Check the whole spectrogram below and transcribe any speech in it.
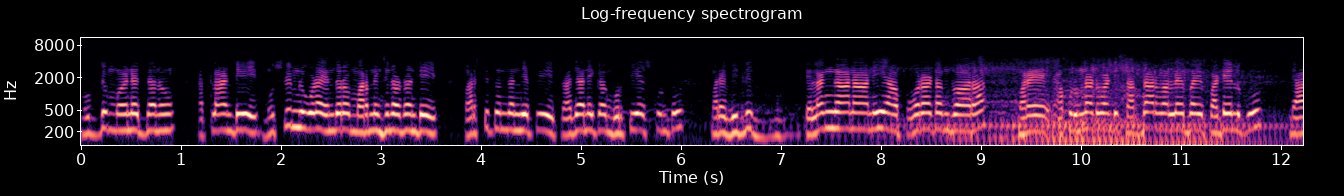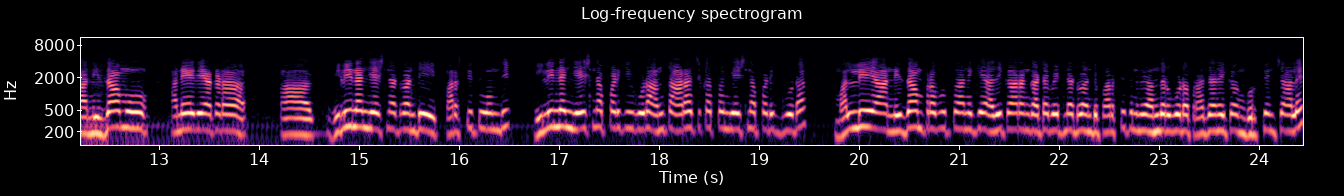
ముగ్ధు మొయినుద్దను అట్లాంటి ముస్లింలు కూడా ఎందరో మరణించినటువంటి పరిస్థితి ఉందని చెప్పి ప్రజానీకం గుర్తు చేసుకుంటూ మరి విధి తెలంగాణ అని ఆ పోరాటం ద్వారా మరి అప్పుడు ఉన్నటువంటి సర్దార్ వల్లభాయ్ పటేల్కు ఆ నిజాము అనేది అక్కడ విలీనం చేసినటువంటి పరిస్థితి ఉంది. విలీనం చేసినప్పటికీ కూడా అంత అరాచకత్వం చేసినప్పటికీ కూడా మళ్ళీ ఆ నిజాం ప్రభుత్వానికి అధికారం కట్టబెట్టినటువంటి పరిస్థితిని మీ అందరూ కూడా ప్రజానీకం గుర్తించాలి.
